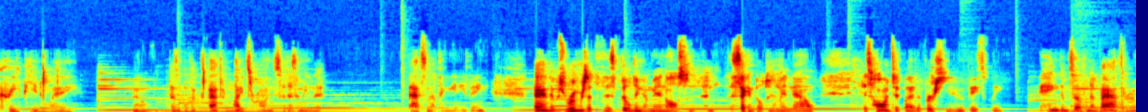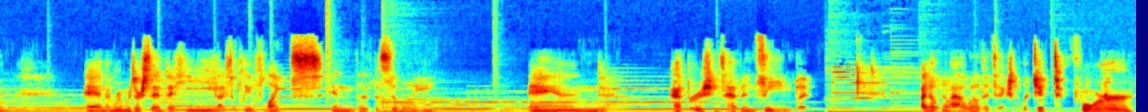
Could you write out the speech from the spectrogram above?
Creepy in a way. Well, doesn't look like the bathroom lights are on, so it doesn't mean that that's nothing anything. And there was rumors that this building I'm in also, and the second building I'm in now, is haunted by the person who basically hanged himself in a bathroom and the rumors are said that he likes to play with lights in the facility, and apparitions have been seen, but I don't know how well that's actually legit for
